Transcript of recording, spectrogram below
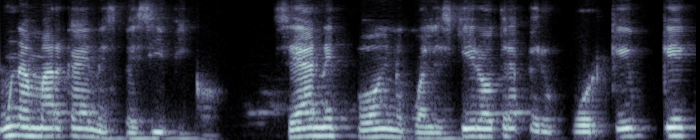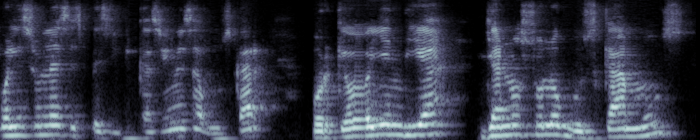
una marca en específico, sea NetPoint o cualquier otra, pero ¿por qué, qué? ¿Cuáles son las especificaciones a buscar? Porque hoy en día ya no solo buscamos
